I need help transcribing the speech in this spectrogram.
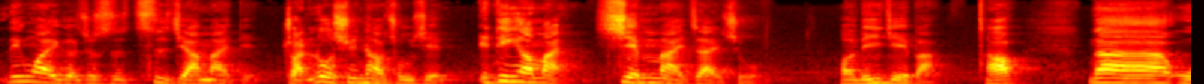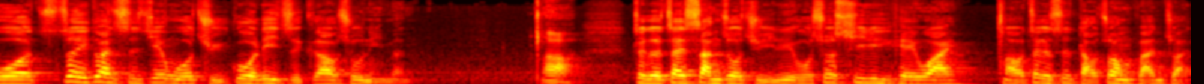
另外一个就是次佳卖点，转弱讯号出现，一定要卖，先卖再说。哦，理解吧？好，那我这一段时间我举过例子告诉你们，啊，这个在上周举例，我说 C D K Y，哦，这个是倒状反转，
